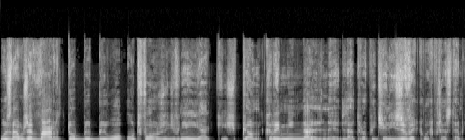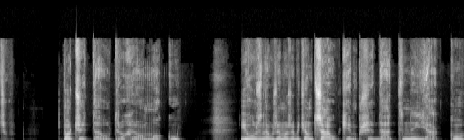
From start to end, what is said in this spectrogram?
uznał, że warto by było utworzyć w niej jakiś pion kryminalny dla tropicieli zwykłych przestępców. Poczytał trochę o moku i uznał, że może być on całkiem przydatny jako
